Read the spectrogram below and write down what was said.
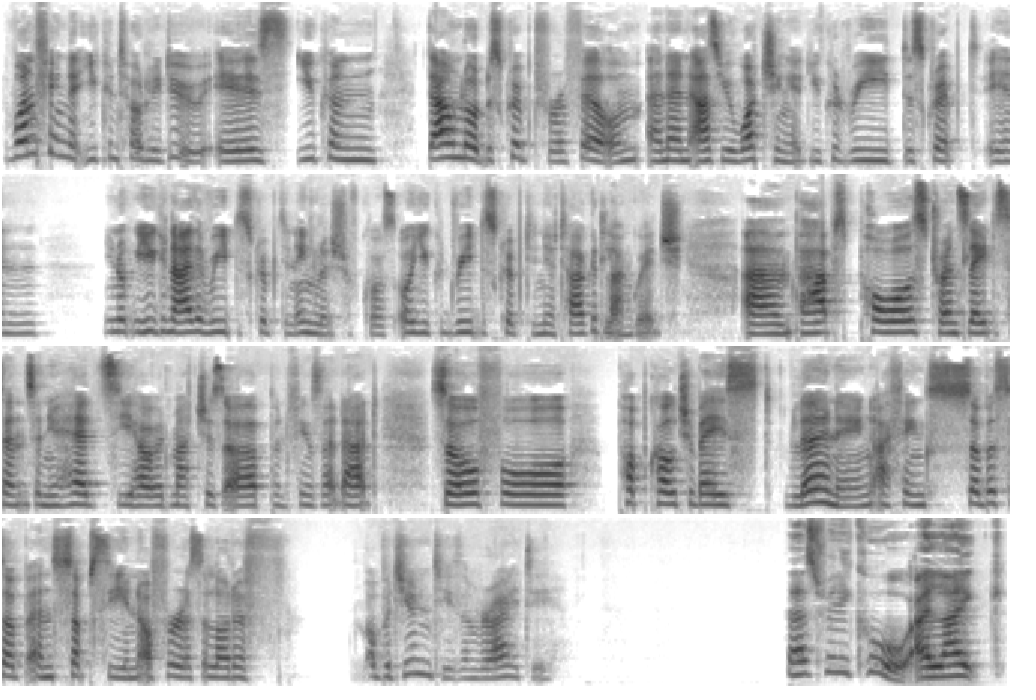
one thing that you can totally do is you can download the script for a film, and then as you're watching it, you could read the script in. You know, you can either read the script in English, of course, or you could read the script in your target language. Um, perhaps pause, translate the sentence in your head, see how it matches up, and things like that. So for pop culture based learning, I think Subasub and Subscene offer us a lot of opportunities and variety. That's really cool. I like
